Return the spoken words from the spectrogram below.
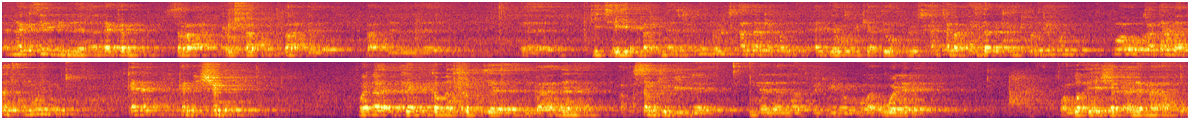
لأن كثير من أنا كان صراحة كنلقى بعض بعض آه، كيتهيأ بعض الناس. يقول لك قدر الحاج هو اللي كيعطيهم فلوس. حتى بعض الإدارات كيدخلوا كيقول وقدر ما عطاتكم والو. كنحشم وأنا كم- كما ذكرت دابا عاد أنا اقسمت بالله إن لا نقبل منهم ولا لا. والله يشهد على ما أقول.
